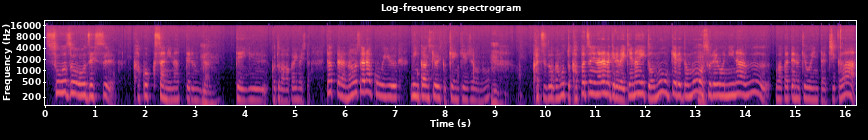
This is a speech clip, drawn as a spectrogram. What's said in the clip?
想像を絶する過酷さになってるんだっていうことが分かりました、だったらなおさらこういう民間教育研究所のうん。活動がもっと活発にならなければいけないと思うけれども、うん。それを担う若手の教員たちが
